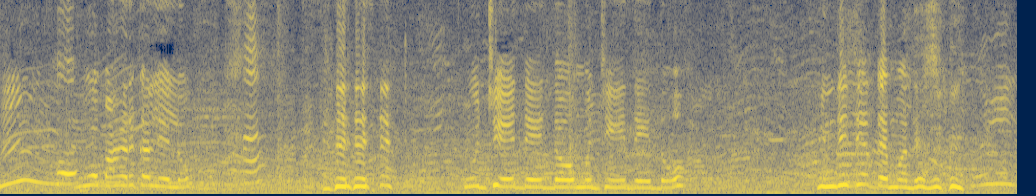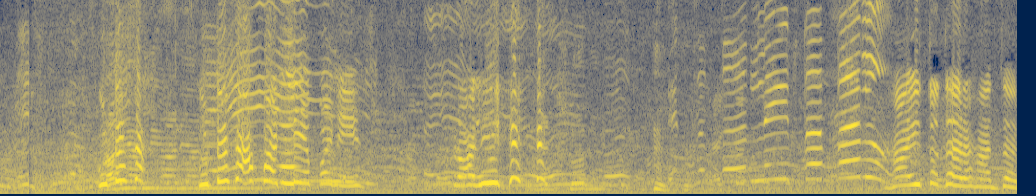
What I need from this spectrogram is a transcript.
हम्म, वो बाहर का ले लो. मुझे दे दो मुझे दे दो. हिंदीच येते मध्ये. कुठे कुठे सापडली पण ट्रॉली. हा इथं धर हा धर.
